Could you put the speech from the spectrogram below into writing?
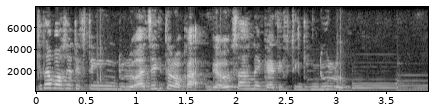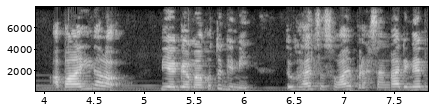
kita positive thinking dulu aja gitu loh kak. Nggak usah negative thinking dulu. Apalagi kalau di agama aku tuh gini Tuhan sesuai prasangka dengan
